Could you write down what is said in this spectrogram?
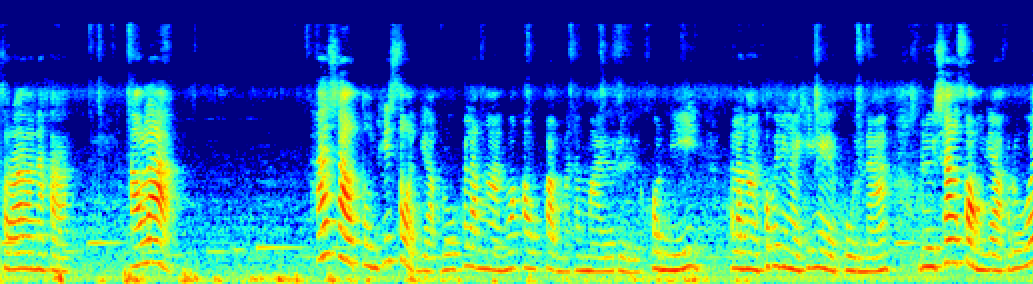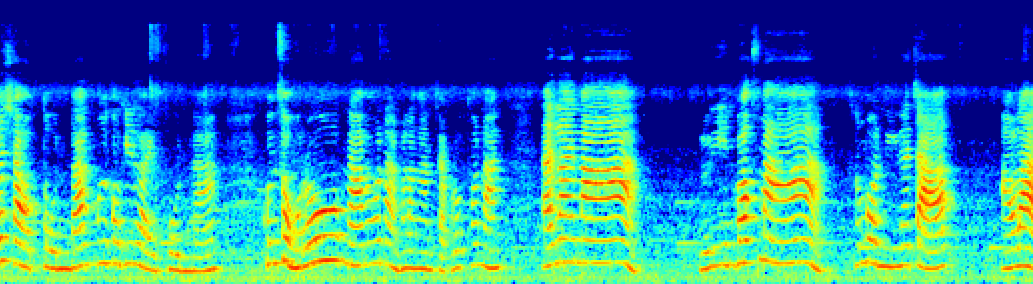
สรานะคะ เอาล่ะ ถ้าชาวตุลที่สดอยากรู้พลังงานว่าเขากลับมาทำไม หรือคนนี้พลังงานเขาเป็นยังไงคิดยังไงกับคุณนะ หรือชาวสองอยากรู้ว่าชาวตุลด้านมืดเขาคิดอะไรกับคุณนะ คุณส่งรูปนะไม่ว่าอ่านพลังงานจากรูปเท่านั้นแอดไลน์มา หรืออินบ็อกซ์มา ข้างบนนี้นะจ๊ะ เอาล่ะ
